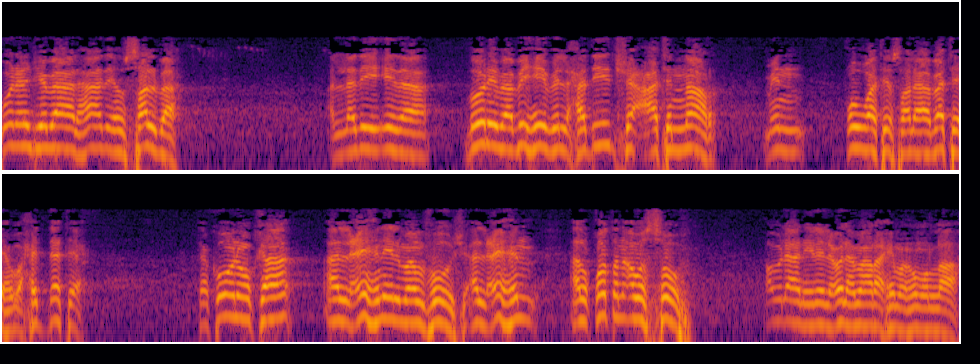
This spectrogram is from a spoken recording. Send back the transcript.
تكون الجبال هذه الصلبة الذي إذا ضرب به في الحديد شعت النار من قوة صلابته وحدته. تكون كالعهن المنفوش العهن القطن أو الصوف. قولان للعلماء رحمهم الله.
